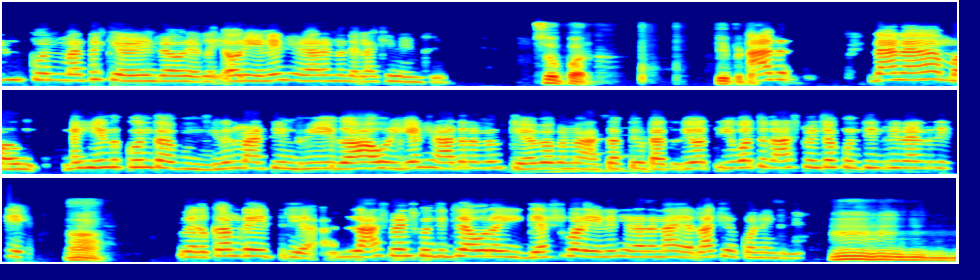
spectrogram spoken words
ಹಿಂದ್ ಕುಂತ್ ಮಾತ್ರ ಕೇಳೇನ್ರಿ ಅವ್ರೆಲ್ಲ ಅವ್ರ ಏನೇನ್ ಹೇಳ್ಯಾರ ಅನ್ನೋದೆಲ್ಲಾ ಕೇಳೇನ್ರಿ ಸೂಪರ್ ಕೀಪ್ ಇಟ್ ಆದ್ರ ನಾನ ಮ- ನಾ ಹಿಂದ್ ಕುಂತ ಇದನ್ ಮಾಡ್ತೀನ್ರಿ ಈಗ ಅವ್ರ ಏನ್ ಹೇಳ್ತಾರ ಅನ್ನೋದ್ ಕೇಳ್ಬೇಕು ಅನ್ನೋ ಆಸಕ್ತಿ ಹುಟ್ಟಾತದ ಇವತ್ ಇವತ್ತು ಲಾಸ್ಟ್ ಬೆಂಚಾಗ ಕುಂತೀನ್ರಿ ನಾನ್ರಿ ಹಾ. ವೆಲ್ಕಮ್ ಡೇ ಐತ್ರಿ ಲಾಸ್ಟ್ ಬೆಂಚ್ ಕುಂತಿದ್ರಿ ಅವ್ರ ಈ ಗೆಸ್ಟ್ಗಳು ಏನೇನ್ ಹೇಳ್ಯಾರ ನಾ ಎಲ್ಲಾ ಕೇಳ್ಕೊಂಡೇನ್ರಿ ಹ್ಮ್ ಹ್ಮ್ ಹ್ಮ್ ಹ್ಮ್.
